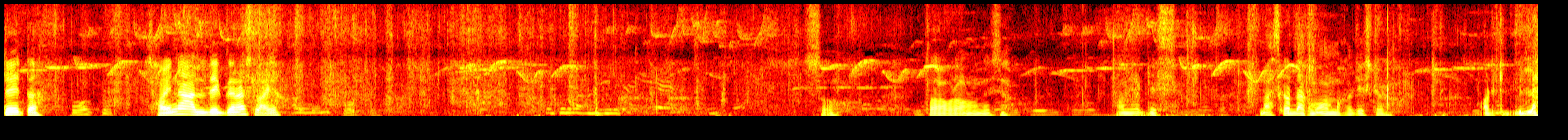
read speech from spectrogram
त्यहाँ त। छैन आज देख्दैन जस्तो लाग्यो। सो तलबाट आउनुहुँदैछ। हाम्रो गेस्ट भास्कर दाको आउनुभएको गेस्टहरू। अर्किड बिल्ला।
